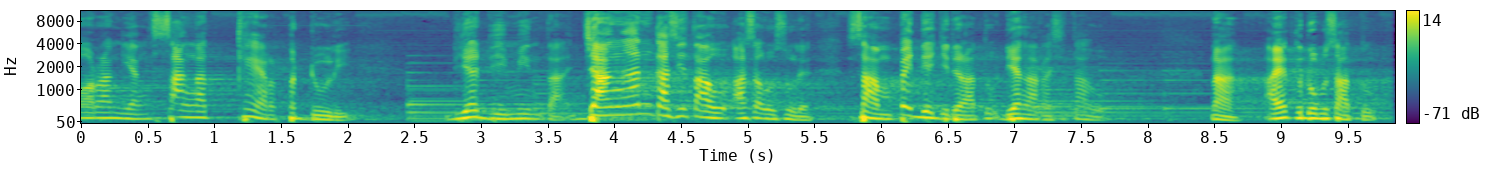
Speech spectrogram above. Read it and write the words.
orang yang sangat care, peduli. Dia diminta, jangan kasih tahu asal usulnya. Sampai dia jadi ratu, dia nggak kasih tahu. Nah, ayat ke-21.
